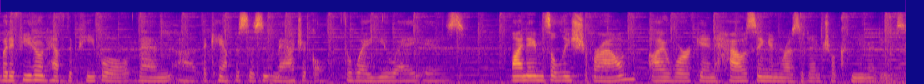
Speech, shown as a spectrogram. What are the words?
but if you don't have the people, then uh, the campus isn't magical the way UA is. My name is Alicia Brown. I work in housing and residential communities.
